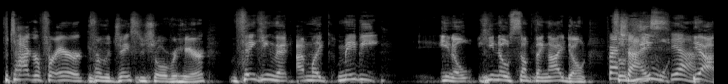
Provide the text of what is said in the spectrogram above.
photographer Eric from the Jason Show over here, thinking that I'm like maybe. You know, he knows something I don't. Fresh he, eyes, yeah. Yeah.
